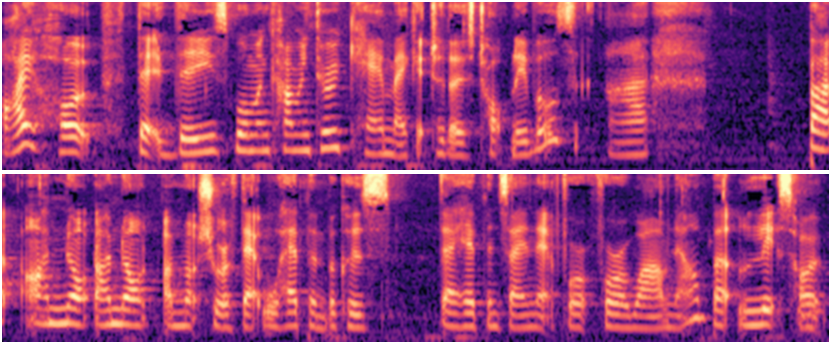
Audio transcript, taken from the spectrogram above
I hope that these women coming through can make it to those top levels. Uh, but I'm not, I'm not, I'm not sure if that will happen because they have been saying that for for a while now. But let's hope.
